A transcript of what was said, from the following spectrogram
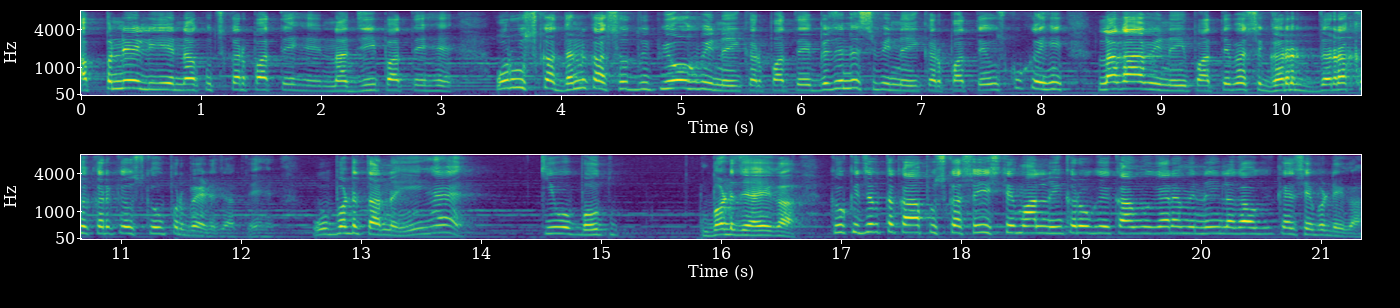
अपने लिए ना कुछ कर पाते हैं, ना जी पाते हैं, और उसका धन का सदुपयोग भी नहीं कर पाते बिज़नेस भी नहीं कर पाते, उसको कहीं लगा भी नहीं पाते, बस घर रख करके उसके ऊपर बैठ जाते हैं। वो बढ़ता नहीं है कि वो बहुत बढ़ जाएगा, क्योंकि जब तक आप उसका सही इस्तेमाल नहीं करोगे, काम वगैरह में नहीं लगाओगे, कैसे बढ़ेगा?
